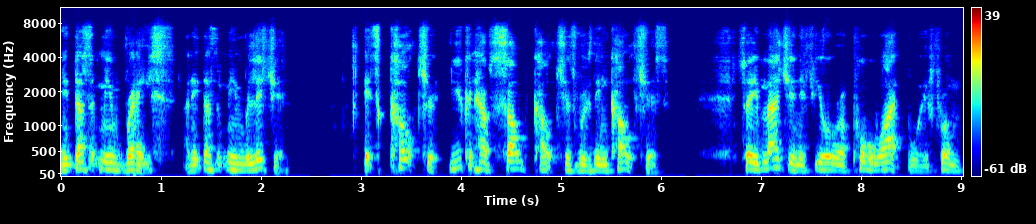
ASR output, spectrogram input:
It doesn't mean race and it doesn't mean religion. It's culture. You can have subcultures within cultures. So imagine if you're a poor white boy from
